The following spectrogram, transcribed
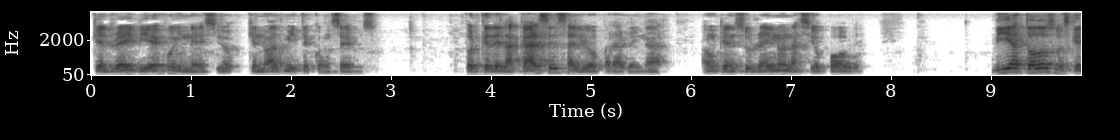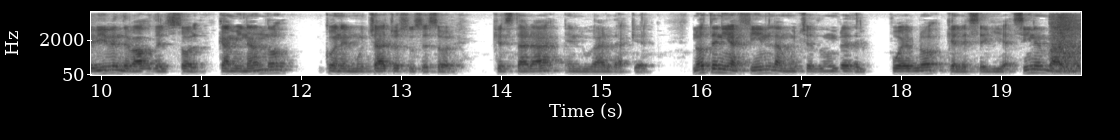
que el rey viejo y necio que no admite consejos. Porque de la cárcel salió para reinar, aunque en su reino nació pobre. Vi a todos los que viven debajo del sol, caminando con el muchacho sucesor, que estará en lugar de aquel. No tenía fin la muchedumbre del pueblo que le seguía. Sin embargo,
